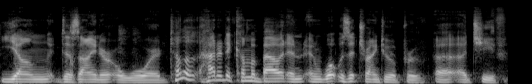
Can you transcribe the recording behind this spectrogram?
Young Designer Award. Tell us how did it come about and, and what was it trying to approve, uh, achieve?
